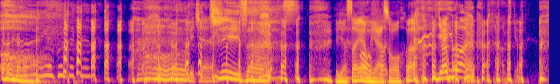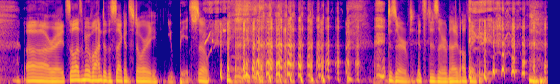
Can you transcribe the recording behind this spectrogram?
phones don't back then give Bitch ass. Jesus. yes i am Oh, the fuck. asshole yeah, you are. Nah, I'm just kidding. all right so let's move on to the second story You bitch. so deserved it's deserved i'll take it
